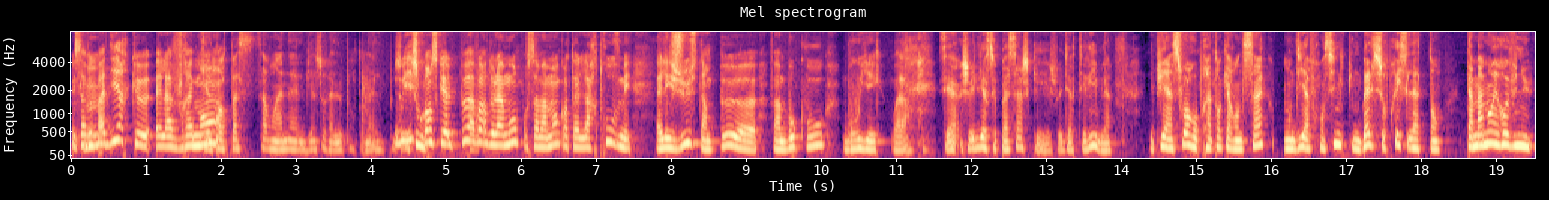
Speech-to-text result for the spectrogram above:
Mais ça ne veut mhm. pas dire qu'elle a vraiment. Elle ne porte pas ça en elle, bien sûr, elle le porte en elle. oui, je pense qu'elle peut avoir de l'amour pour sa maman quand elle la retrouve, mais elle est juste un peu, euh, enfin beaucoup brouillée. Voilà. Je vais lire ce passage qui est, je veux dire, terrible. Hein. Et puis un soir, au printemps 45, on dit à Francine qu'une belle surprise l'attend. Ta maman est revenue.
